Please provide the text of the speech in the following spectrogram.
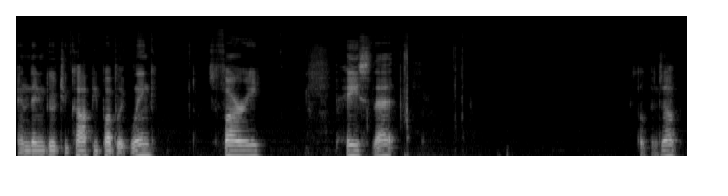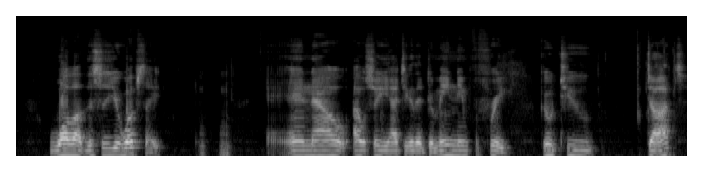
and then go to copy public link, Safari, paste that opens up. Voila, this is your website. And now I will show you how to get a domain name for free. Go to dot,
